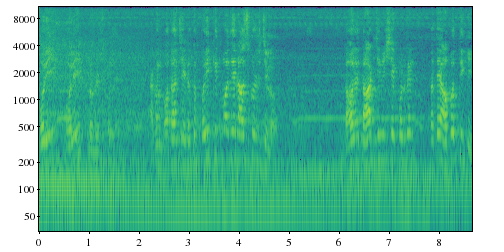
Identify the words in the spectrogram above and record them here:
পরি বলি প্রবেশ করলেন। এখন কথা হচ্ছে এটা তো পরীক্ষিত মাঝে রাজকোষ ছিল। তাহলে তার জিনিস সে করবেন, তাতে আপত্তি কি?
